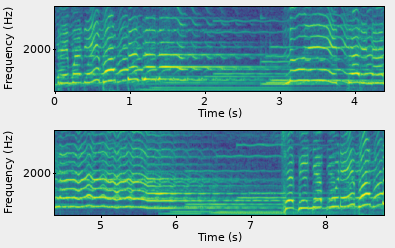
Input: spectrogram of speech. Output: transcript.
यात्रेमध्ये भक्त जना लोळे चरणाला. छबिन्या पुढे भक्त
